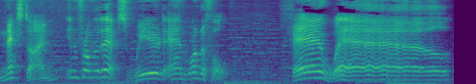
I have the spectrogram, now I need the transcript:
next time in From the Depths, Weird and Wonderful. Farewell.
